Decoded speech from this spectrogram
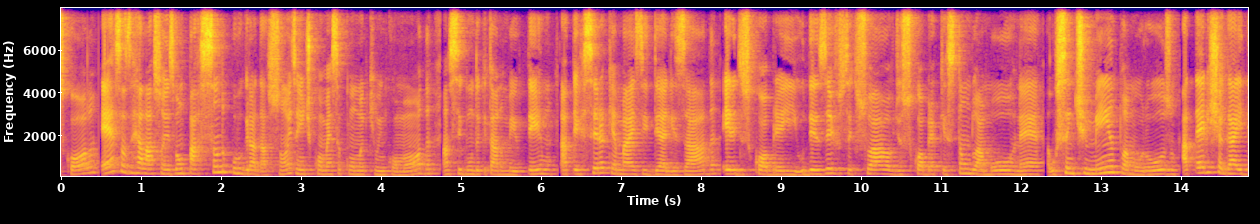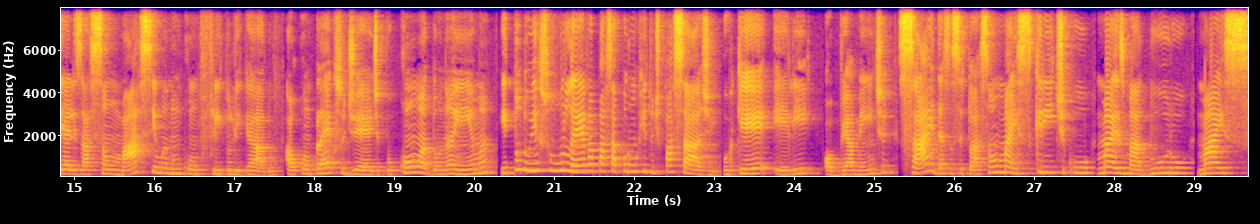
escola. Essas relações vão passando por gradações, a gente começa com uma que o incomoda a segunda que está no meio termo, a terceira que é mais idealizada. Ele descobre aí o desejo sexual, descobre a questão do amor, né? O sentimento amoroso, até ele chegar à idealização máxima num conflito ligado ao complexo de Édipo com a dona Emma, e tudo isso o leva a passar por um rito de passagem, porque ele, obviamente, sai dessa situação mais crítico, mais maduro, mais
